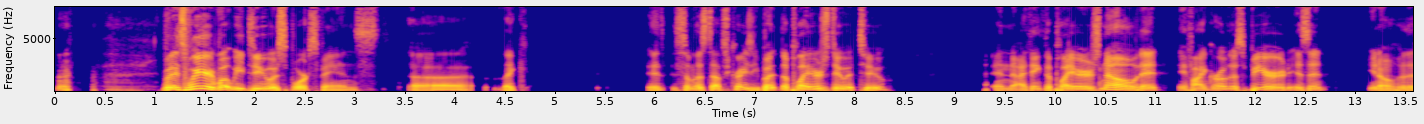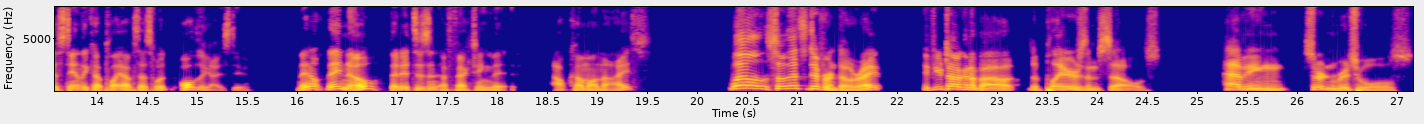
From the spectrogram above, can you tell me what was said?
but it's weird what we do as sports fans. Uh, like, it, some of the stuff's crazy, but the players do it too. And I think the players know that if I grow this beard, isn't you know the Stanley Cup playoffs? That's what all the guys do. They don't. They know that it isn't affecting the outcome on the ice. Well, so that's different though, right? If you're talking about the players themselves having certain rituals,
